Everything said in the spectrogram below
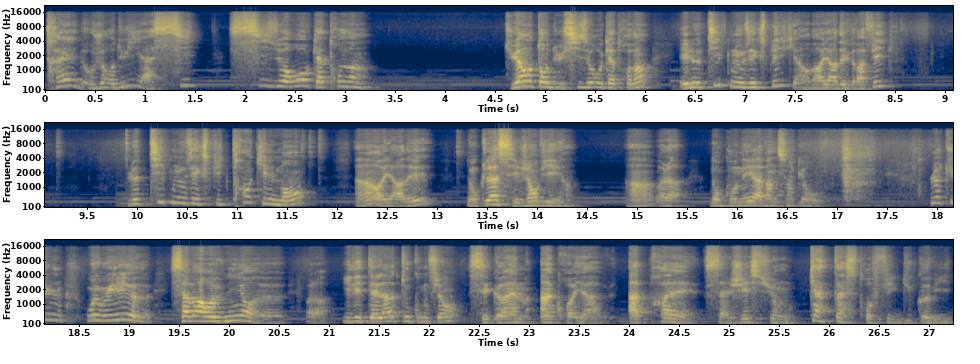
trade aujourd'hui à 6,80 euros. Tu entendu 6,80€ et le type nous explique, on va regarder le graphique, le type nous explique tranquillement, hein, regardez, donc là c'est janvier, hein, hein, voilà, donc on est à 25 euros. Le thune, oui oui, euh, ça va revenir, euh, voilà. Il était là, tout confiant, c'est quand même incroyable. Après sa gestion catastrophique du Covid,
